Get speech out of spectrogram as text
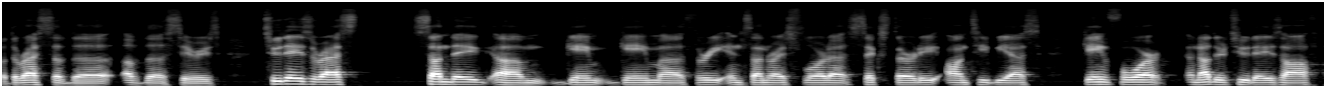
But the rest of the of the series, two days of rest. Sunday um, game game uh, three in Sunrise, Florida, 6:30 on TBS. Game four, another two days off,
